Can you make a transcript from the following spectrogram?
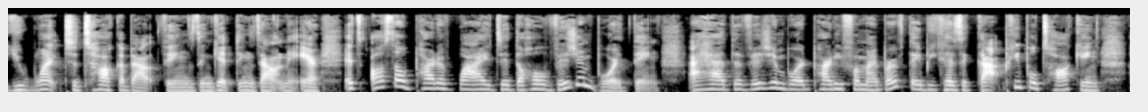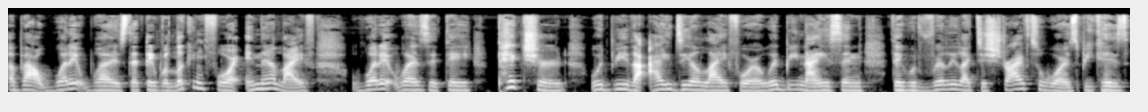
you want to talk about things and get things out in the air. It's also part of why I did the whole vision board thing. I had the vision board party for my birthday because it got people talking about what it was that they were looking for in their life, what it was that they pictured would be the ideal life or it would be nice and they would really like to strive towards because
